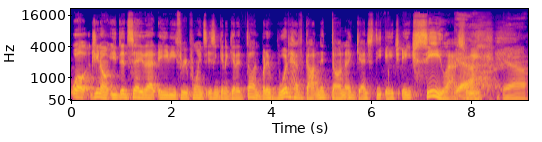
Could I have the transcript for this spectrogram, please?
Well, Gino, you did say that 83 points isn't going to get it done, but it would have gotten it done against the HHC last week. Yeah,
